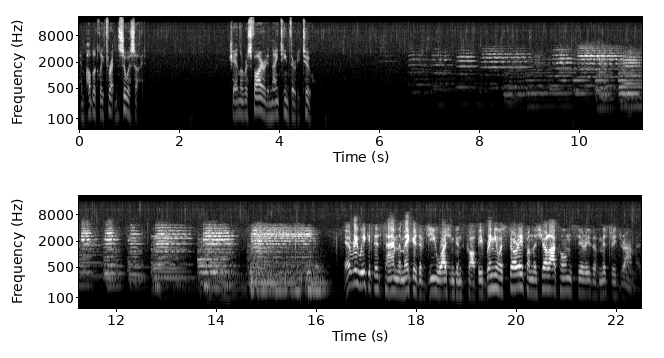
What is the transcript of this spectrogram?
and publicly threatened suicide. Chandler was fired in 1932. Week at this time, the makers of G. Washington's Coffee bring you a story from the Sherlock Holmes series of mystery dramas.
